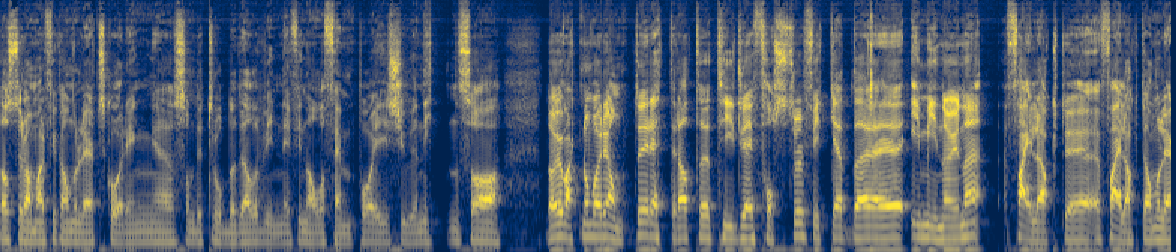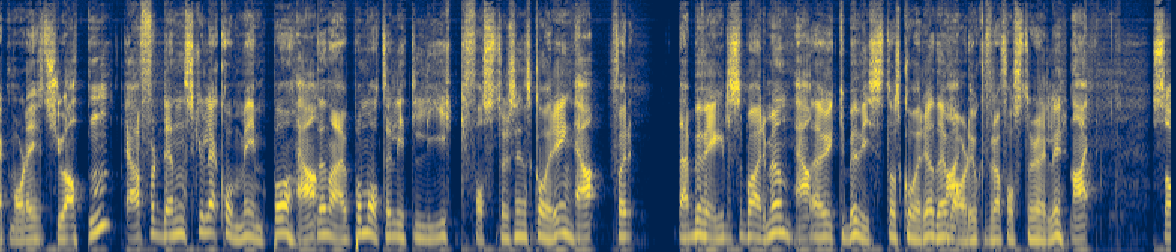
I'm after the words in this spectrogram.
da Storhamar fikk annullert scoring eh, som de trodde de hadde vunnet i finale fem på i 2019. Så det har jo vært noen varianter etter at eh, TJ Foster fikk et, eh, i mine øyne, feilaktig, feilaktig annullert mål i 2018. Ja, for den skulle jeg komme inn på. Ja. Den er jo på en måte litt lik Foster sin scoring. Ja. For det er bevegelse på armen. Ja. Det er jo ikke bevisst å score. Det Nei. var det jo ikke fra Foster heller. Nei. Så,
